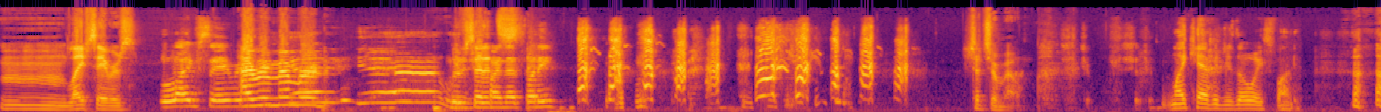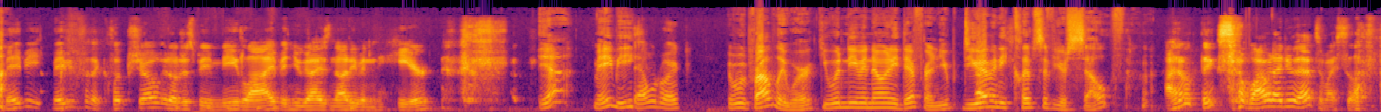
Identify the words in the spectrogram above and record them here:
Mm, lifesavers. Lifesavers. I remembered. Yeah. Lou, did said you find that funny? Shut your mouth. Shut your- My cabbage is always funny. maybe, maybe for the clip show, it'll just be me live and you guys not even here. Yeah, maybe That would work. it would probably work. You wouldn't even know any different. You do you have any clips of yourself? I don't think so. Why would I do that to myself?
